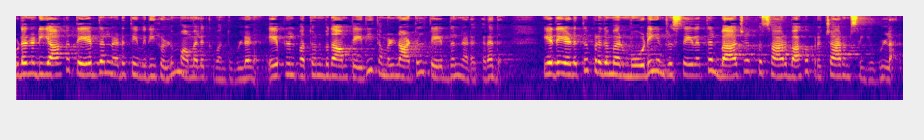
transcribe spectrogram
உடனடியாக தேர்தல் நடத்தை விதிகளும் அமலுக்கு வந்துள்ளன. ஏப்ரல் பத்தொன்பதாம் தேதி தமிழ்நாட்டில் தேர்தல் நடக்கிறது. இதையடுத்து பிரதமர் மோடி இன்று சேலத்தில் பாஜக சார்பாக பிரச்சாரம் செய்ய உள்ளார்.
